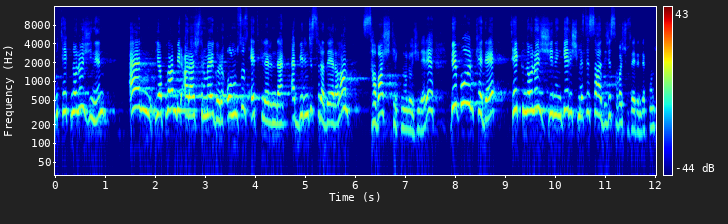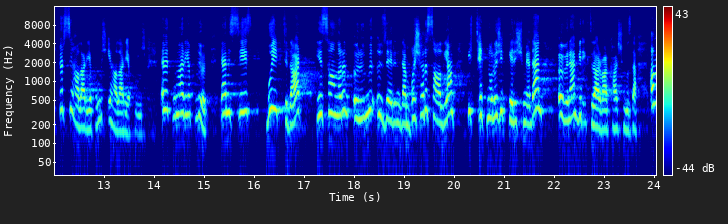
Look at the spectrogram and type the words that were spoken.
bu teknolojinin en yapılan bir araştırmaya göre olumsuz etkilerinden e, birinci sırada yer alan savaş teknolojileri ve bu ülkede teknolojinin gelişmesi sadece savaş üzerinde konuşuluyor. SİHA'lar yapılmış, İHA'lar yapılmış. Evet bunlar yapılıyor. Yani siz bu iktidar insanların ölümü üzerinden başarı sağlayan bir teknolojik gelişmeden övünen bir iktidar var karşımızda. Ama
